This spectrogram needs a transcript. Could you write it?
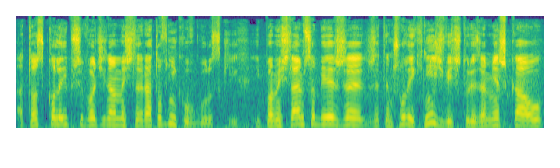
A to z kolei przywodzi na myśl ratowników górskich. I pomyślałem sobie, że, że ten człowiek niedźwiedź, który zamieszkał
